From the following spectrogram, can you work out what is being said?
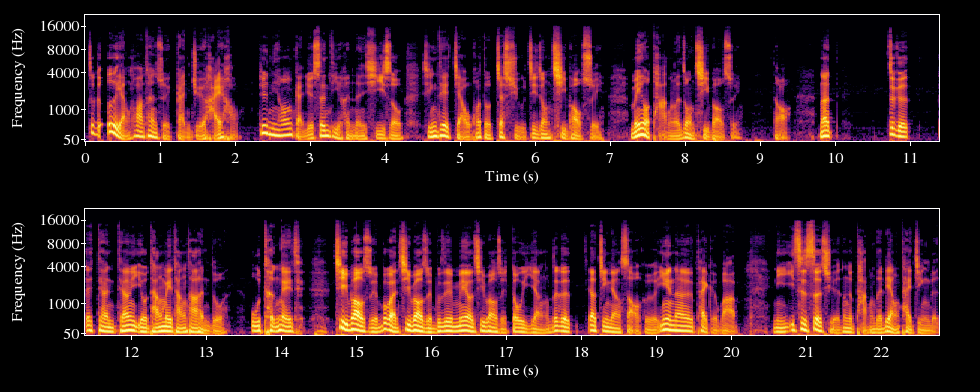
这个二氧化碳水感觉还好，就你好像感觉身体很能吸收，形态脚或者接受这种气泡水，没有糖的这种气泡水。好，那这个诶，糖糖有糖没糖差很多。无糖诶，气泡水不管气泡水不是没有气泡水都一样，这个要尽量少喝，因为那个太可怕。你一次摄取的那个糖的量太惊人。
